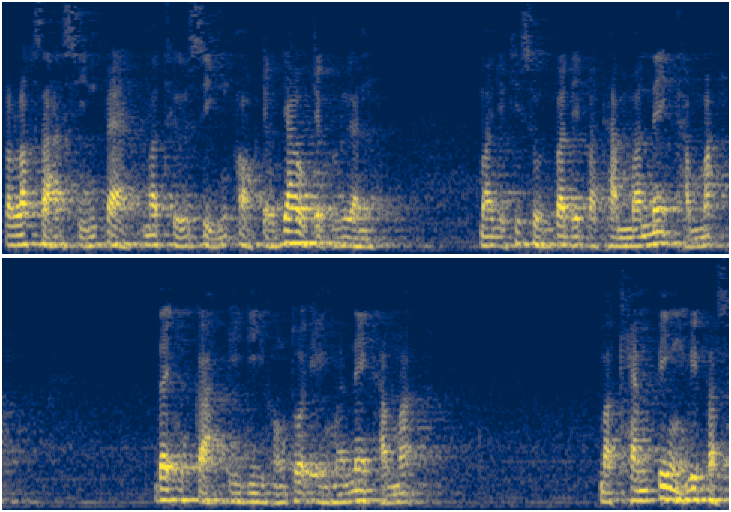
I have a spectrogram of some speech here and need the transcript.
เรารักษาศีลแปดมาถือศีลออกจากเย่าจากเรือน มาอยู่ที่ศูนย์ปฏิบัติธรรมมาเนคขมมะ ได้โอกาสดีๆ ของตัวเองมาเนคขมมะ มาแคมปิ้งวิปัสส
